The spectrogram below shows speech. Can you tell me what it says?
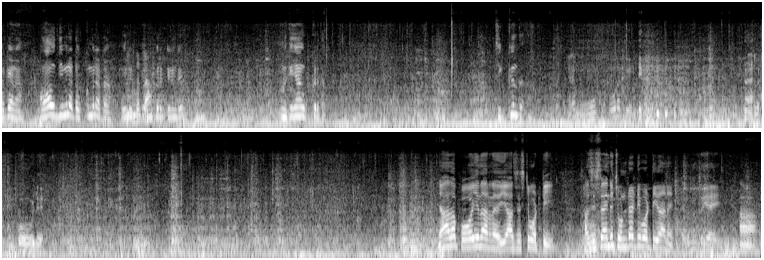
ഓക്കെയാണോ അതാ ഉദ്യമനാട്ടോ ഉക്കുമ്പനാട്ടാ. ഇട്ടിട്ടുണ്ട് നമുക്ക് ഞാൻ ഉക്ക് എടുത്താ. ചിക്കൻ മൂക്ക് കൂടെ പോവില്ലേ? ഞാൻ അതാ പോയി എന്ന് പറഞ്ഞത് ഈ അസിസ്റ്റ് പൊട്ടി. അസിസ്റ്റ് അതിന്റെ ചുണ്ടട്ടി പൊട്ടിയതാണ്. ഫ്രീ ആയി. ആ.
